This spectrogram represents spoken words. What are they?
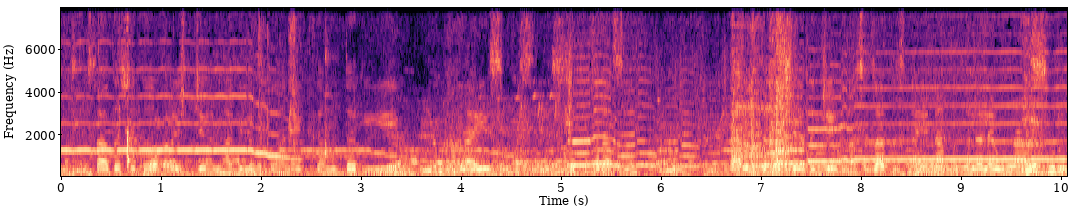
मस्त साधं सुद्धा फ्रेश जेवण मागेलं होतं आणि एकदम दही राईस मस्त सुपर असं. कारण दह्याशिवाय तर जेवण असं जातच नाही. ना आता झालेला आहे उन्हाळा सुरू.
